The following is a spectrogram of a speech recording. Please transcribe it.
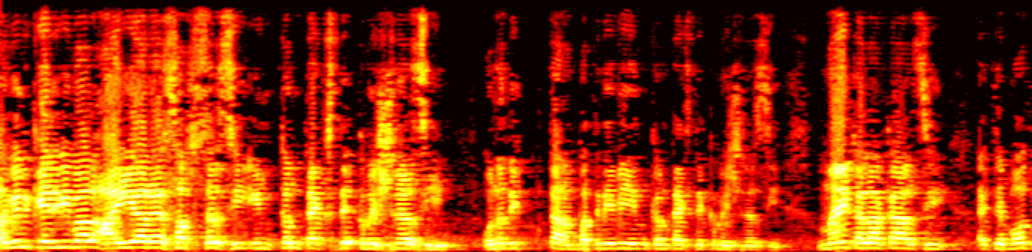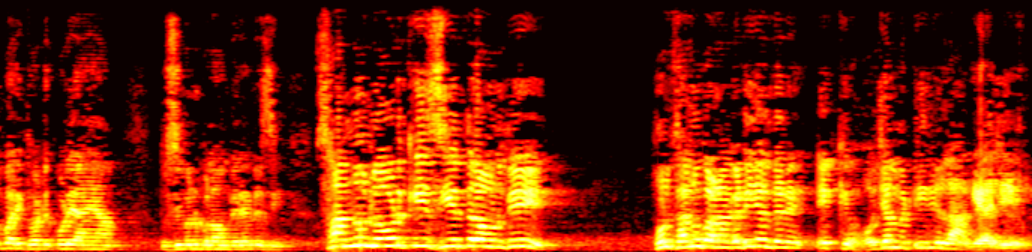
ਅਰਵਿੰਦ ਕੇਜਰੀਵਾਲ ਆਈਆਰਐਸ ਅਫਸਰ ਸੀ ਇਨਕਮ ਟੈਕਸ ਦੇ ਕਮਿਸ਼ਨਰ ਸੀ। ਉਹਨਾਂ ਦੀ ਧਰਮ ਪਤਨੀ ਵੀ ਇਨਕਮ ਟੈਕਸ ਦੇ ਕਮਿਸ਼ਨਰ ਸੀ। ਮੈਂ ਕਲਾਕਾਰ ਸੀ। ਇੱਥੇ ਬਹੁਤ ਵਾਰੀ ਤੁਹਾਡੇ ਕੋਲੇ ਆਇਆ। ਤੁਸੀਂ ਮੈਨੂੰ ਬੁਲਾਉਂਦੇ ਰਹਿੰਦੇ ਸੀ। ਸਾਨੂੰ ਲੋੜ ਕੀ ਸੀ ਇੱਧਰ ਆਉਣ ਦੀ? ਹੁਣ ਸਾਨੂੰ ਗਾਲਾਂ ਕੱਢੀ ਜਾਂਦੇ ਨੇ। ਇਹ ਕਿਹੋ ਜਿਹਾ ਮਟੀਰੀਅਲ ਆ ਗਿਆ ਜੇ?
